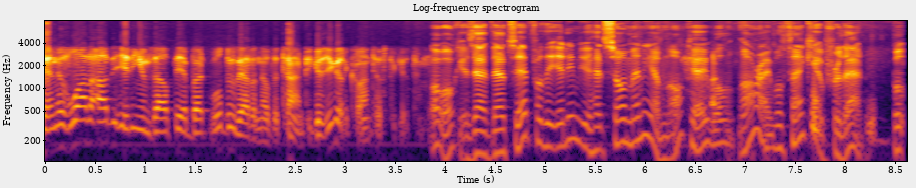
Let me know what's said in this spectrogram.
And there's a lot of other idioms out there, but we'll do that another time because you got a contest to get to. Oh, okay. Is that that's it for the idiom? You had so many of them. Okay. Well, all right. Well, thank you for that. But,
